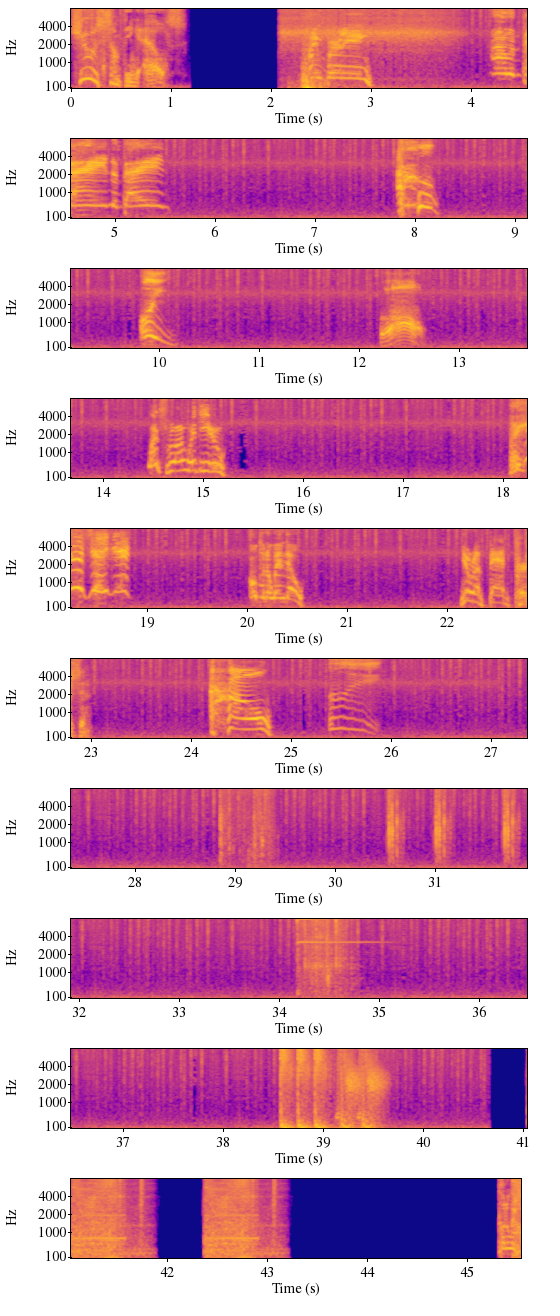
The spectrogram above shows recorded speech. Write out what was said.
Choose something else. I'm burning! Oh, the pain, the pain! Oi! Oh! What's wrong with you? Are you taking it? Open a window! You're a bad person. Ow!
